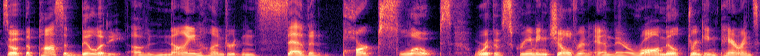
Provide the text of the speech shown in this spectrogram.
So, if the possibility of 907 Park Slopes worth of screaming children and their raw milk drinking parents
